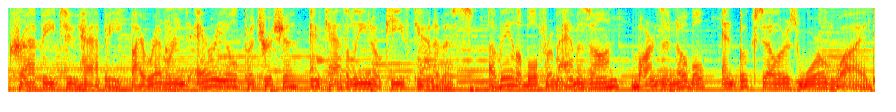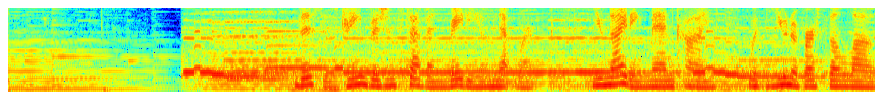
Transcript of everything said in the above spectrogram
Crappy to Happy by Reverend Ariel Patricia and Kathleen O'Keefe Kanavos. Available from Amazon, Barnes & Noble, and booksellers worldwide. This is Dream Vision 7 Radio Network, uniting mankind with universal love.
